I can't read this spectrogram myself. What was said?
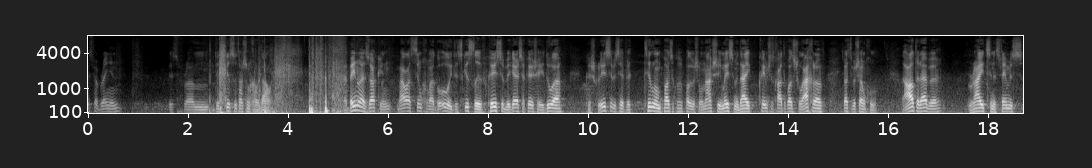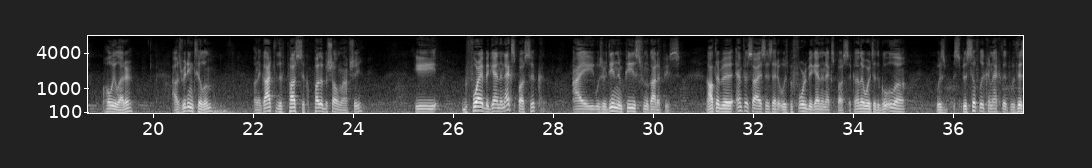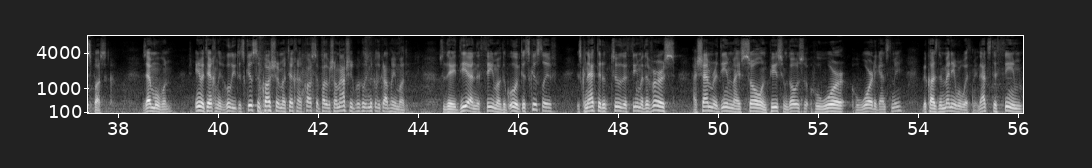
this Farbrengen is from the Skilsel Tashon Chavdal. Rabbeinu Hazakin, Bala Simcha V'Ga'ulu, the Skilsel, Kesa Begeres HaKesh HaYidua, Keshkarisa B'Sefer Tilum Pasuk Pasuk B'Shal Nafshi, Meis Medai, Kem Shechat Pasuk Shal Acharav, Tzatz B'Sham Chulu. The Alter Rebbe writes in his famous holy letter, I was reading Tilum, when I got to the Pasuk Pasuk B'Shal Nafshi, he, before I began the next Pasuk, I was redeemed in peace from the God of peace. The Alter emphasizes that it was before he began the next pasuk. In other words, that the Geula was specifically connected with this pasuk. Zeh movon. So the idea and the theme of the Geula Kislev is connected to the theme of the verse. Hashem redeemed my soul in peace from those who war who warred against me, because the many were with me. That's the theme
